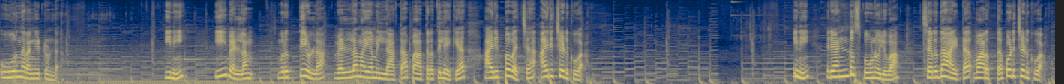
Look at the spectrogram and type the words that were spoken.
ഊർന്നിറങ്ങിയിട്ടുണ്ട്. ഇനി ഈ വെള്ളം വൃത്തിയുള്ള വെള്ളമയമില്ലാത്ത പാത്രത്തിലേക്ക് അരിപ്പ് വെച്ച് അരിച്ചെടുക്കുക. ഇനി രണ്ട് സ്പൂൺ ഉലുവ ചെറുതായിട്ട് വറുത്ത് പൊടിച്ചെടുക്കുക.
